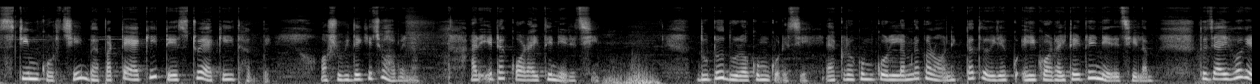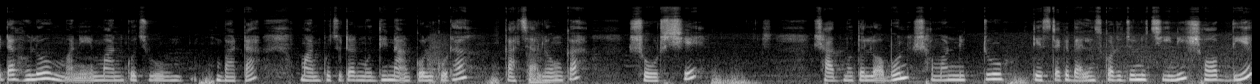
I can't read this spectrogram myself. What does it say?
স্টিম করছি। ব্যাপারটা একই টেস্টও একই থাকবে। অসুবিধে কিছু হবে না। আর এটা কড়াইতে নেড়েছি। দুটো দুরকম করেছি। একরকম করলাম না, কারণ অনেকটা তো ওই যে, এই কড়াইটাইতেই নেড়েছিলাম। তো যাই হোক, এটা হলো মানে মানকচু বাটা, মানকচুটার মধ্যে নারকোল কোড়া কাঁচা লঙ্কা, সর্ষে, স্বাদ মতো লবণ, সামান্য একটু টেস্টটাকে ব্যালেন্স করার জন্য চিনি সব দিয়ে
